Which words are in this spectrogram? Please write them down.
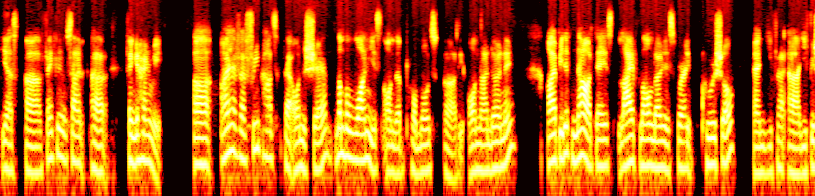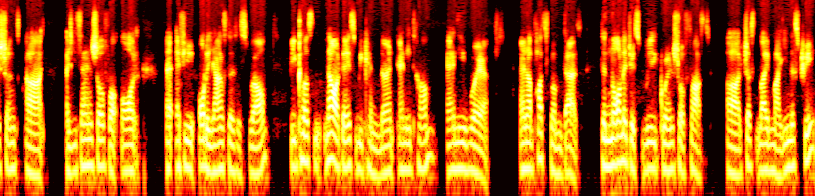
Yes, uh, thank you, Simon. Uh, thank you, Henry. Uh, I have a three parts that I want to share. Number one is on the promote uh, the online learning. I believe nowadays lifelong learning is very crucial and uh, efficient, uh, essential for all, uh, actually all the youngsters as well. Because nowadays we can learn anytime, anywhere, and apart from that, the knowledge is really growing so fast uh, just like my industry,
